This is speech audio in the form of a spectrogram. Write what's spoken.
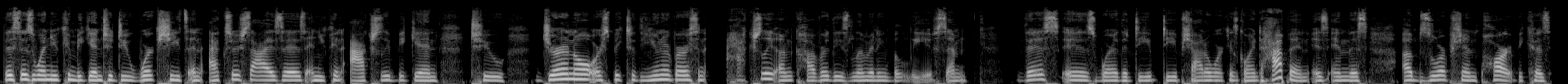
This is when you can begin to do worksheets and exercises and you can actually begin to journal or speak to the universe and actually uncover these limiting beliefs. And this is where the deep, deep shadow work is going to happen is in this absorption part because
